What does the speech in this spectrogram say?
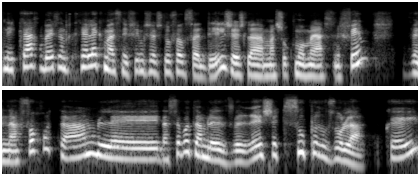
ניקח בעצם חלק מהסניפים של שופרסל דיל, שיש לה משהו כמו 100 סניפים, ונהפוך אותם, נסב אותם לאיזה רשת סופר זולה, אוקיי?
